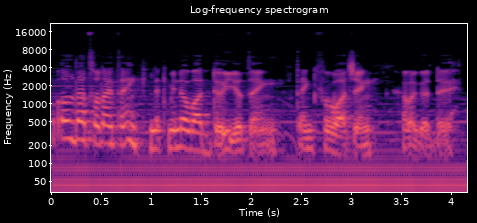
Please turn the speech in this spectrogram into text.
Well that's what I think. Let me know what do you think. Thank you for watching. Have a good day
